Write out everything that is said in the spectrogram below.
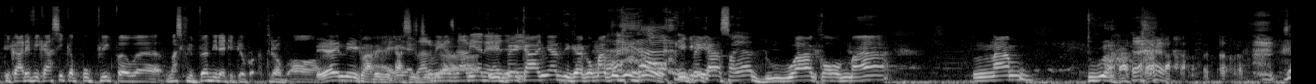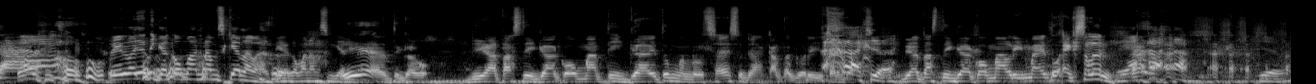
diklarifikasi ke publik bahwa Mas Gibran tidak di drop, out. Ya ini klarifikasi Iya, klarifikasi juga. sekalian ya. IPK-nya 3,7 bro. Iya. IPK saya 2,62. Jauh. Ya, itu aja 3,6 sekian lah mas, 3,6 sekian. Iya, tiga di atas 3,3 itu menurut saya sudah kategori cerdas. Iya. Di atas 3,5 itu excellent. Iya.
